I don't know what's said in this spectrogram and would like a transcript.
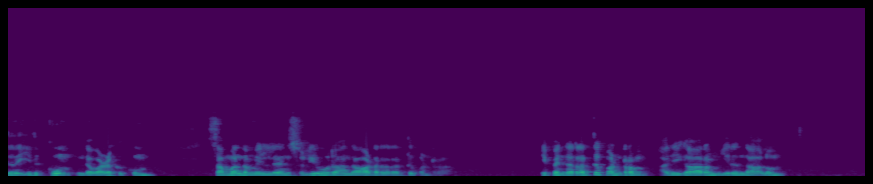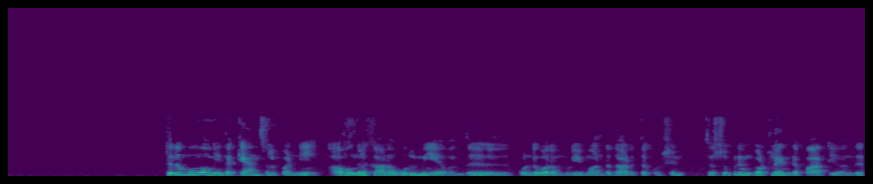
இது இதுக்கும் இந்த வழக்குக்கும் சம்பந்தம் இல்லைன்னு சொல்லி ஒரு அந்த ஆர்டரை ரத்து பண்ணுறாங்க இப்போ இந்த ரத்து பண்ணுறம் அதிகாரம் இருந்தாலும் திரும்பவும் இதை கேன்சல் பண்ணி அவங்களுக்கான உரிமையை வந்து கொண்டு வர முடியுமான்றது அடுத்த கொஷின் ஸோ சுப்ரீம் கோர்ட்டில் இந்த பார்ட்டி வந்து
